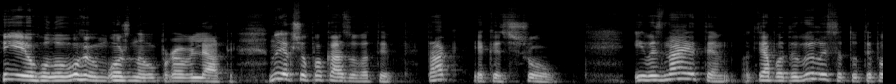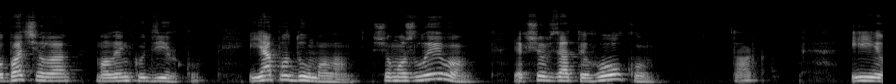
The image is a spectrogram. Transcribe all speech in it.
цією головою можна управляти? Ну, якщо показувати так, якесь шоу. І ви знаєте, от я подивилася тут і побачила маленьку дірку. І я подумала, що можливо, якщо взяти голку, так, і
